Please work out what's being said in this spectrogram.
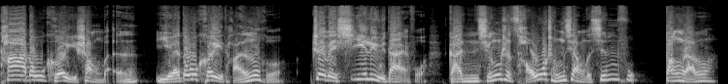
他都可以上本，也都可以弹劾。这位西律大夫感情是曹丞相的心腹，当然了，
